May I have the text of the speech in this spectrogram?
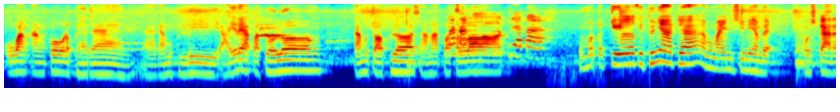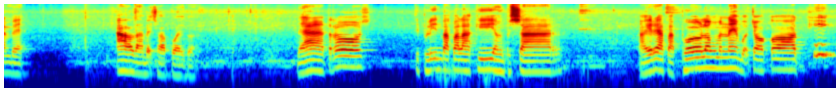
uang angpo lebaran. Nah, kamu beli. Akhirnya apa bolong? Kamu coblos sama potelot. umur berapa? Umur kecil, videonya ada. Kamu main di sini ya, Mbak. Oscar, Mbak. Al Mbak siapa itu? Nah, terus dibeliin papa lagi yang besar. Akhirnya apa? Bolong meneh mbok cokot.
